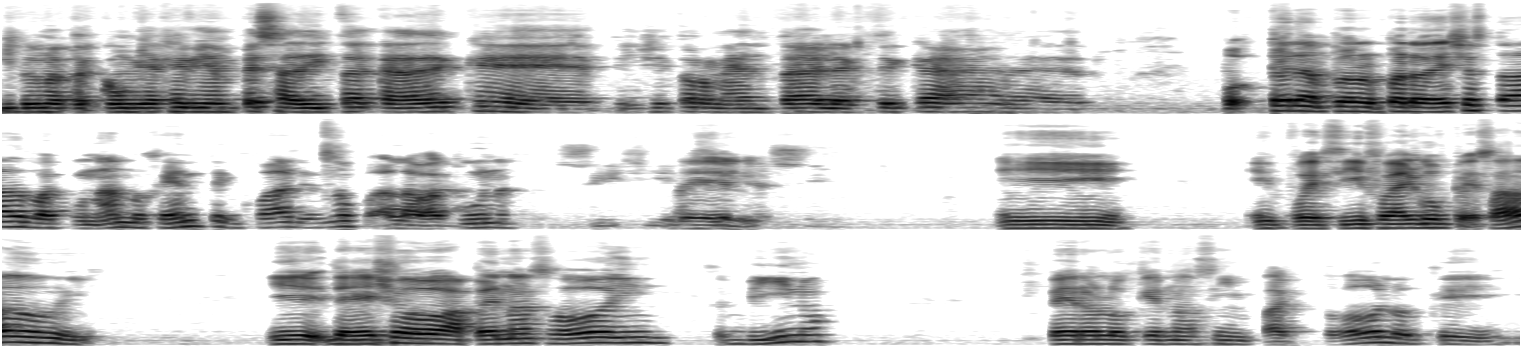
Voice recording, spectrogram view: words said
Y pues me tocó un viaje bien pesadito acá de que pinche tormenta eléctrica. eh, Pero, pero, pero de hecho estabas vacunando gente en Juárez, ¿no? Para la vacuna. Sí, sí, De es, sí. Y, y pues sí, fue algo pesado. Y, y de hecho apenas hoy vino. Pero lo que nos impactó, lo que,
